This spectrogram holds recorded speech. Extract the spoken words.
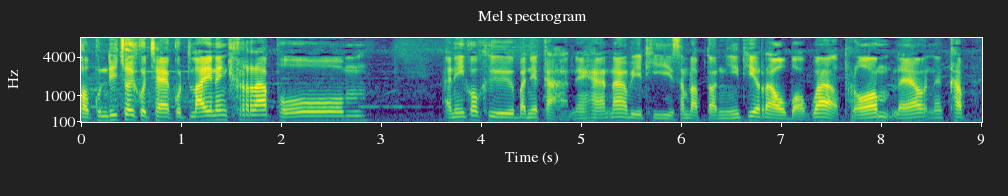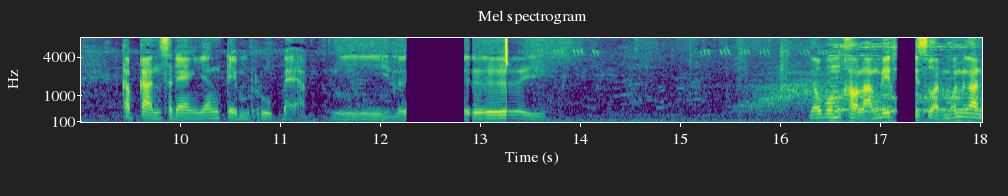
ขอบคุณที่ช่วยกดแชร์กดไลค์นะครับ ผม อันนี้ก็คือบรรยากาศนะฮะหน้าเวทีสำหรับตอนนี้ที่เราบอกว่าพร้อมแล้วนะครับ กับการแสดงยังเต็มรูปแบบนี่เลย เดี๋ยวผมเข่าหลังเวทีสวดมนต์กัน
